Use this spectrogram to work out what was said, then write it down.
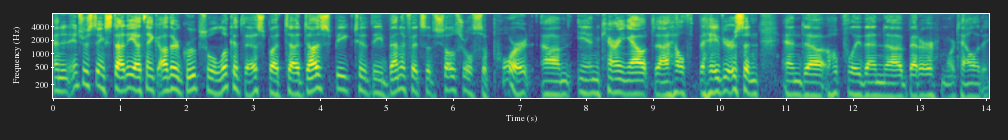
And an interesting study, I think other groups will look at this, but uh, does speak to the benefits of social support um, in carrying out uh, health behaviors and, and uh, hopefully then uh, better mortality.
